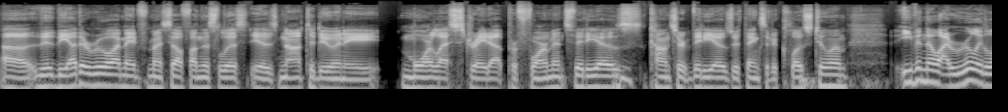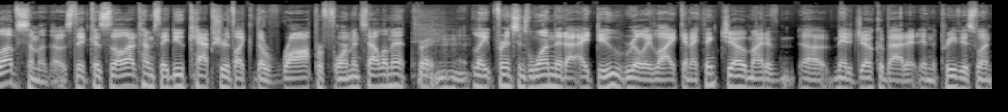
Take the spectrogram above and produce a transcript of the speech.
Uh, the the other rule I made for myself on this list is not to do any more or less straight up performance videos, concert videos, or things that are close to them. Even though I really love some of those, because a lot of times they do capture like the raw performance element. Right. Like for instance, one that I, I do really like, and I think Joe might have uh, made a joke about it in the previous one,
